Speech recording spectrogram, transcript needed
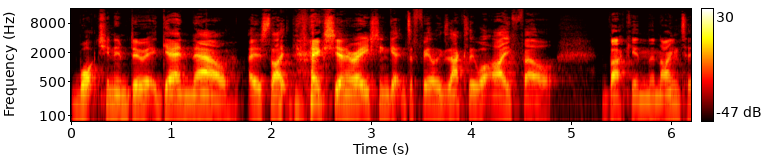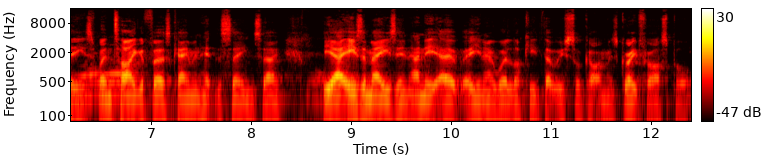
watching him do it again now. It's like the next generation getting to feel exactly what I felt back in the 90s when Tiger first came and hit the scene. So, yeah, he's amazing. And, he, uh, you know, we're lucky that we've still got him. It's great for our sport.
